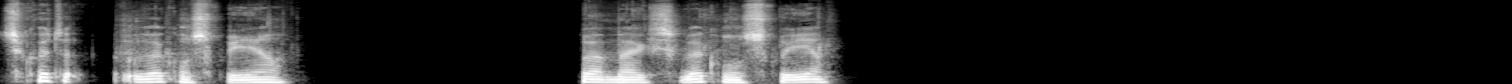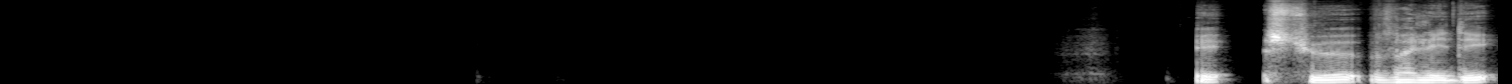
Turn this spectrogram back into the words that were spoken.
C'est quoi, toi? Va construire. Toi, Max, va construire. Si tu veux, va l'aider.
